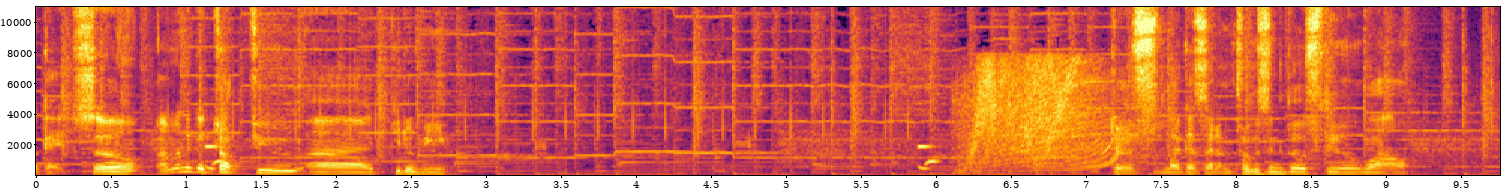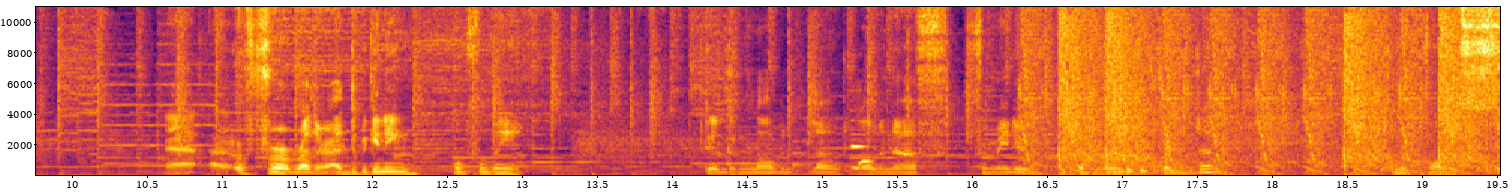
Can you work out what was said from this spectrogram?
Okay, so I'm gonna go talk to uh, Kirumi. Because, like I said, I'm focusing those two while. Uh, uh, for rather, at the beginning, hopefully. building low, low, low enough for me to become really good with them. 20 points.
